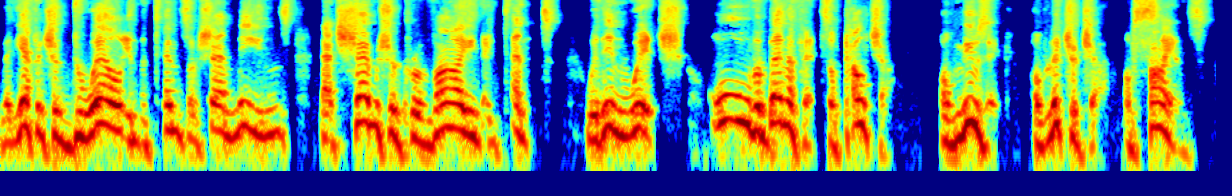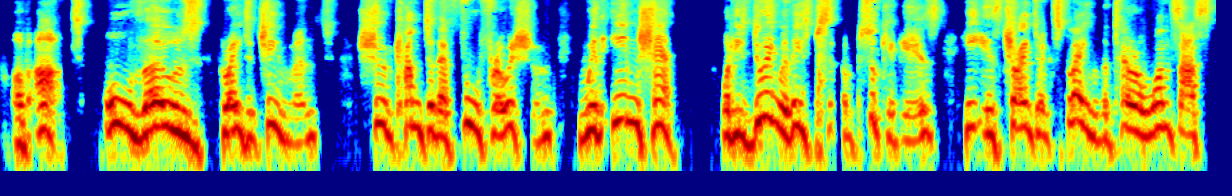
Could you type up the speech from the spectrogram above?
That Yefet should dwell in the tents of Shem means that Shem should provide a tent within which all the benefits of culture, of music, of literature, of science, of art, all those great achievements should come to their full fruition within Shem. What he's doing with these psukim is he is trying to explain that the Torah wants us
